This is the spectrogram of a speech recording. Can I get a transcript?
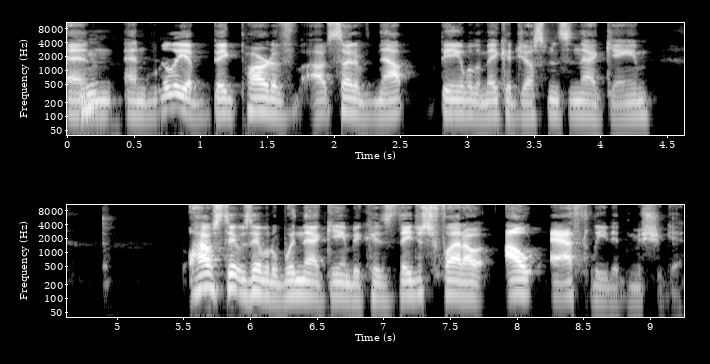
and mm-hmm. and really a big part of outside of not being able to make adjustments in that game, Ohio State was able to win that game because they just flat out out athleted Michigan,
